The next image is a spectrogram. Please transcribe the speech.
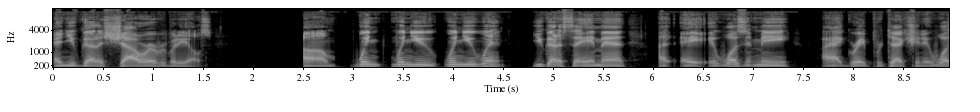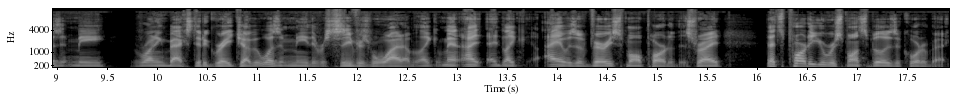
and you've got to shower everybody else. Um, when when you when you win, you got to say, "Hey man, I, hey, it wasn't me. I had great protection. It wasn't me. Running backs did a great job. It wasn't me. The receivers were wide open. Like, man, I, I like I was a very small part of this, right? That's part of your responsibility as a quarterback.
